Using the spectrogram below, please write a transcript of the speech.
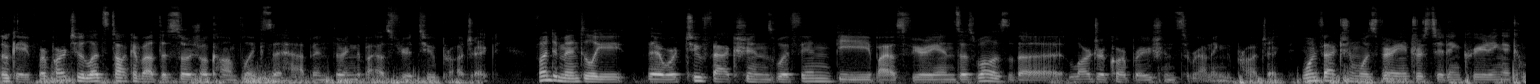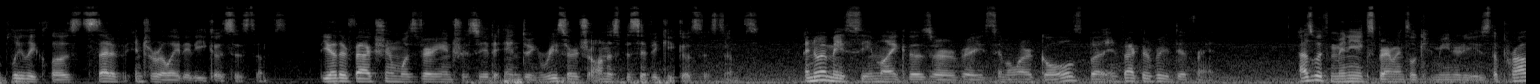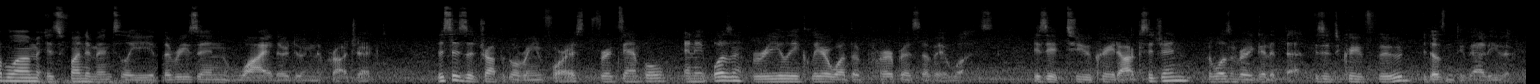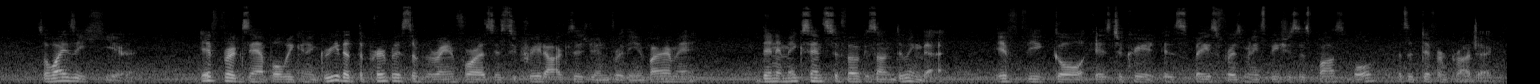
Okay, for part two, let's talk about the social conflicts that happened during the Biosphere 2 project. Fundamentally, there were two factions within the Biospherians as well as the larger corporations surrounding the project. One faction was very interested in creating a completely closed set of interrelated ecosystems. The other faction was very interested in doing research on the specific ecosystems. I know it may seem like those are very similar goals, but in fact they're very different. As with many experimental communities, the problem is fundamentally the reason why they're doing the project. This is a tropical rainforest, for example, and it wasn't really clear what the purpose of it was. Is it to create oxygen? It wasn't very good at that. Is it to create food? It doesn't do that either. So why is it here? If, for example, we can agree that the purpose of the rainforest is to create oxygen for the environment, then it makes sense to focus on doing that if the goal is to create a space for as many species as possible, that's a different project.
